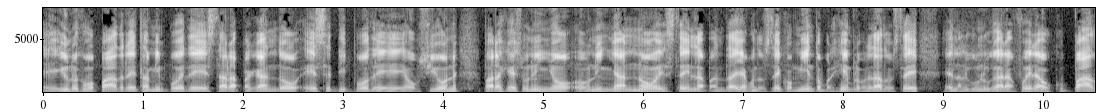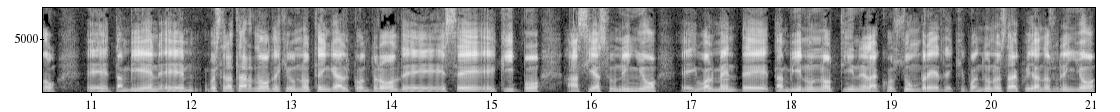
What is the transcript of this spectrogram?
Y uno como padre también puede estar apagando ese tipo de opción para que su niño o niña no esté en la pantalla cuando esté comiendo, por ejemplo, ¿verdad? O esté en algún lugar afuera ocupado. Eh, también, eh, pues tratar, ¿no? De que uno tenga el control de ese equipo hacia su niño. E igualmente, también uno tiene la costumbre de que cuando uno está cuidando a su niño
